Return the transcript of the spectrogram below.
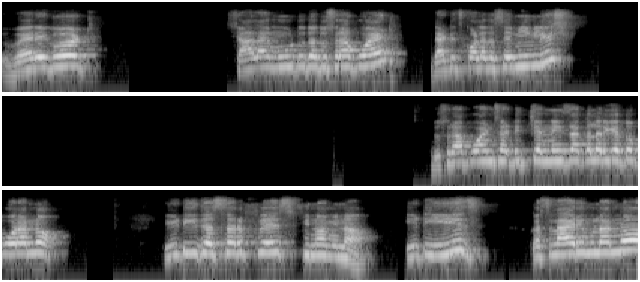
Very good Shall I move to the dusra point? That is called as the semi-English. दुसरा पॉइंट साठी चेन्नईचा कलर घेतो पोरांनो it is a surface phenomena it is कसला आहे रे मुलांनो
